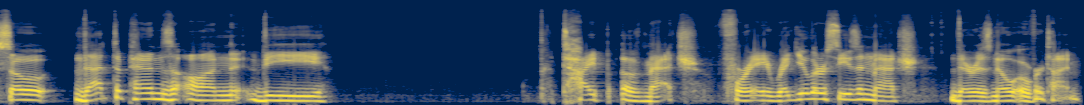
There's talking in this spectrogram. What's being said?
So that depends on the type of match. For a regular season match, there is no overtime.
